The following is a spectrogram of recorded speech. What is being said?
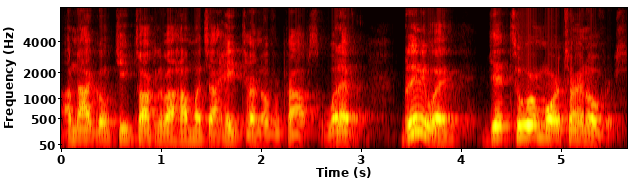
I'm not to keep talking about how much I hate turnover props, whatever. But anyway, get two or more turnovers.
